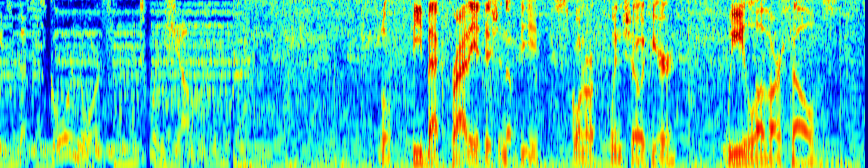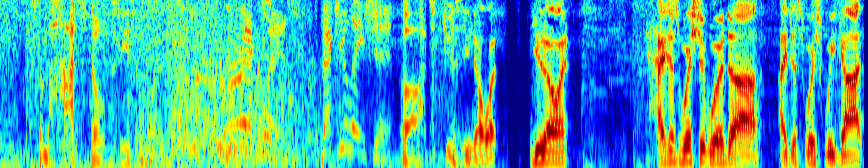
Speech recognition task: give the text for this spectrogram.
It's the SKOR North Twin Show. Little feedback Friday edition of the SKOR North Twin Show here. We love ourselves some hot stove season, boys. Reckless speculation. Oh, it's juicy. You know it. You know it. I just wish it would. uh I just wish we got,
